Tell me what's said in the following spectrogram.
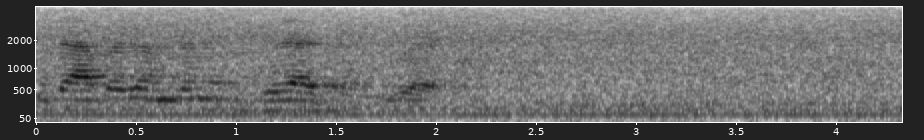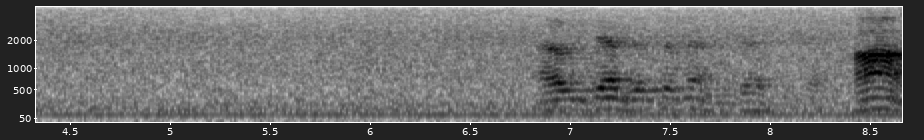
એટલે આપડે અંદર જોયા છે. આ વિચાર થતો ને હા.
